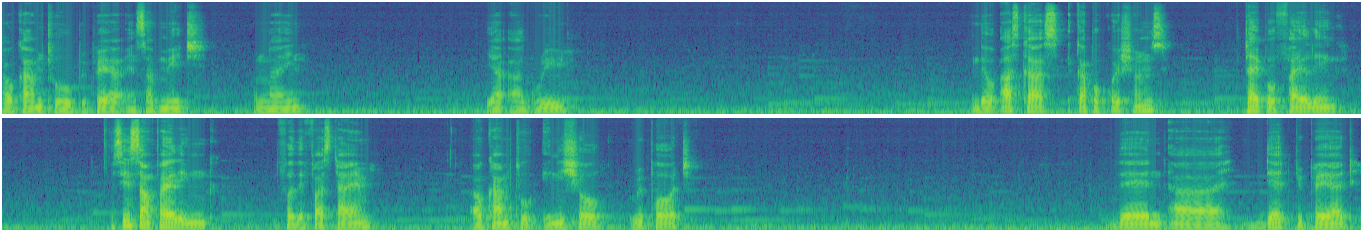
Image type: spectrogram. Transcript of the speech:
I'll come to prepare and submit online. Yeah, agree. And they'll ask us a couple questions type of filing. Since i'm filing for the first time i'll come to initial report. Then uh, date prepared.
